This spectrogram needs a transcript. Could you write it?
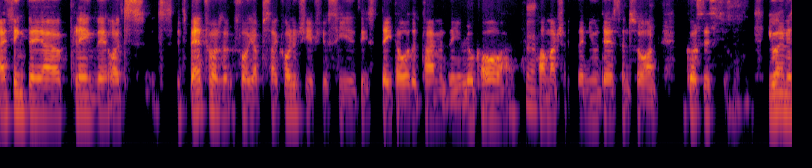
I think they are playing there, or it's it's it's bad for the, for your psychology if you see these data all the time and then you look, oh, yeah. how much the new deaths and so on, because this you are in a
